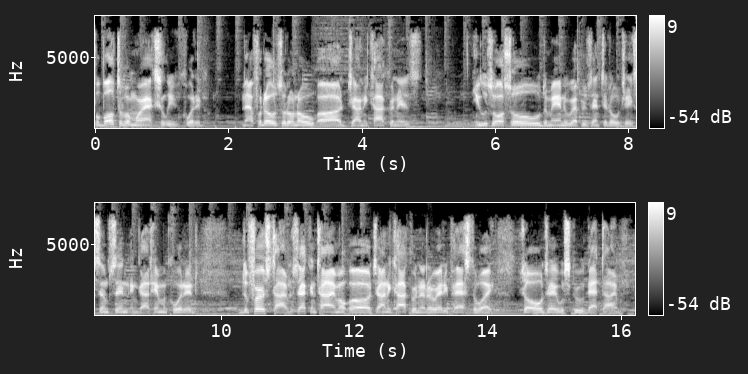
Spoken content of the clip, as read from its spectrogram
But both of them were actually acquitted. Now, for those who don't know, uh, Johnnie Cochran is he was also the man who represented O.J. Simpson and got him acquitted the first time. The second time, uh, Johnnie Cochran had already passed away, so OJ was screwed that time.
